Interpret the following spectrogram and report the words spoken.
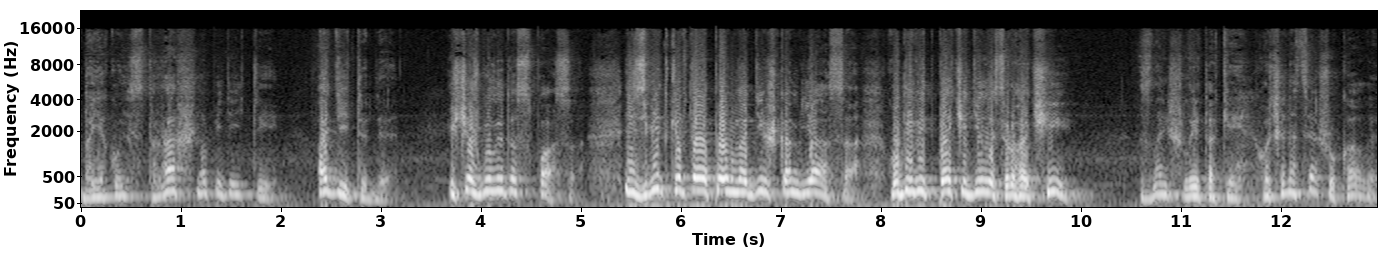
до якої страшно підійти. А діти де? І ще ж були до Спаса. І звідки в тебе повна діжка м'яса, куди від печі ділись рогачі? Знайшли таки, хоч і на це шукали.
